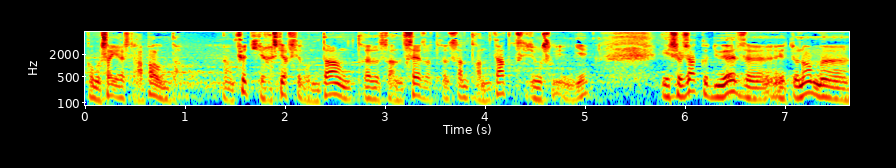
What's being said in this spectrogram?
comme ça il ne restera pas longtemps. En fait, il est resté assez longtemps, de 1316 à 1334, si je me souviens bien. Et ce Jacques Duez est un homme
